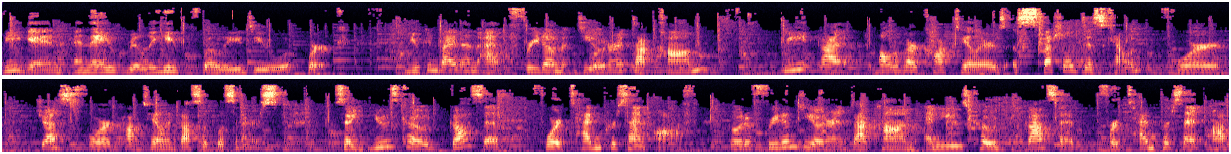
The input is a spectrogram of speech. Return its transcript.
vegan, and they really, really do work. You can buy them at freedomdeodorant.com. We got all of our cocktailers a special discount for just for cocktail and gossip listeners. So use code GOSSIP for 10% off. Go to freedomdeodorant.com and use code GOSSIP for 10% off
